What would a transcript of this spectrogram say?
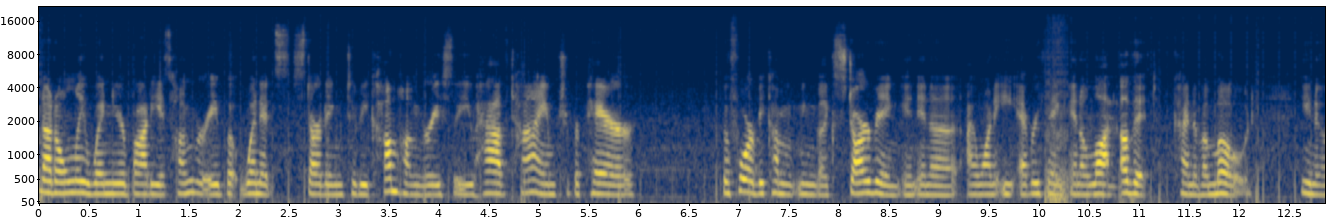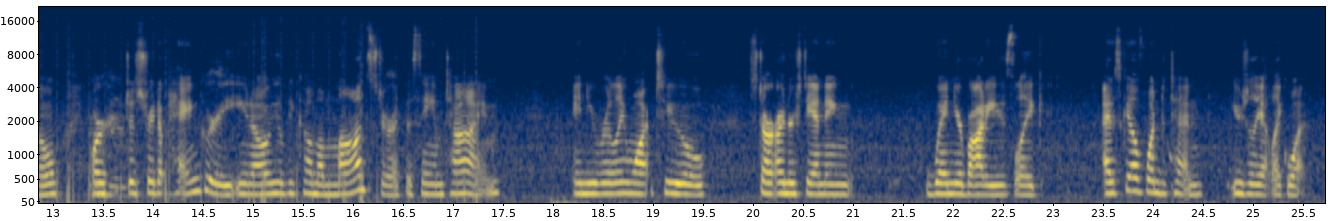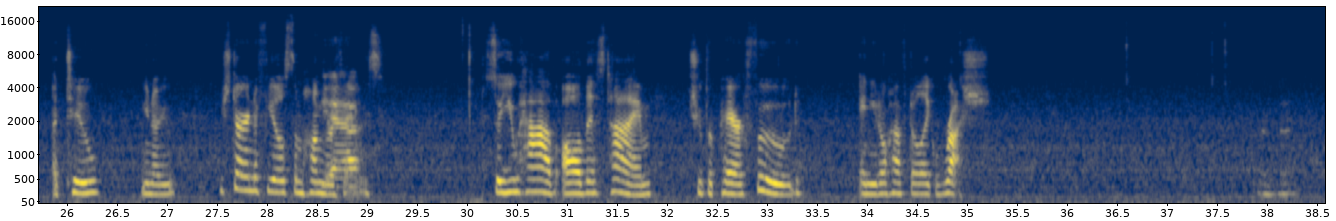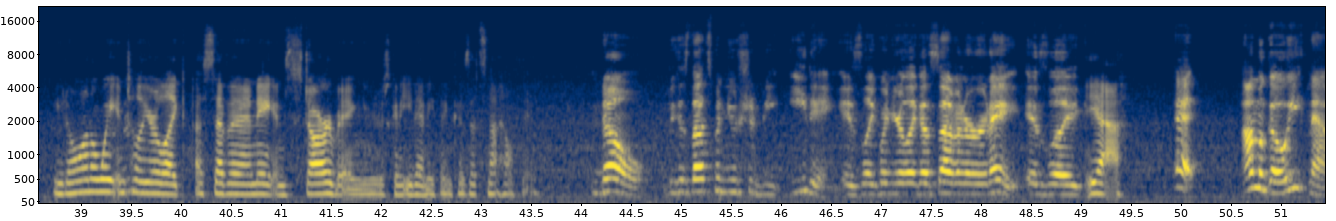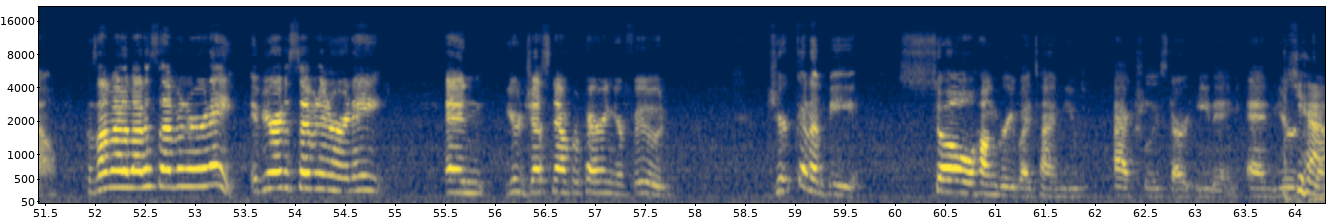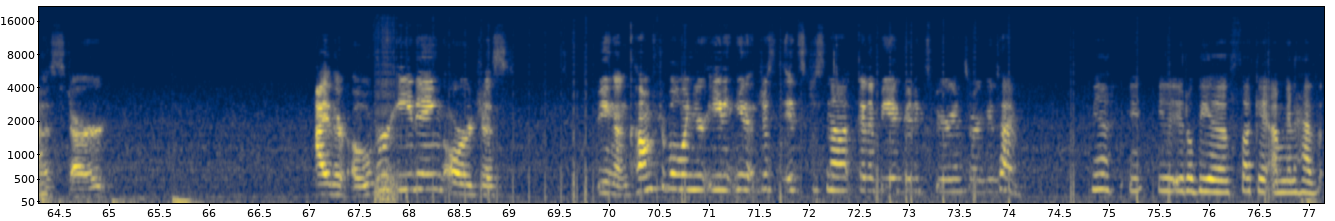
not only when your body is hungry, but when it's starting to become hungry, so you have time to prepare before becoming like starving in, in a I want to eat everything in a lot mm-hmm. of it kind of a mode, you know, or Mhm. just straight up hangry, you know, you'll become a monster at the same time. And you really want to start understanding when your body is like at a scale of 1 to 10, usually at like what? A 2, you know, you're starting to feel some hunger Yeah. things. So you have all this time to prepare food and you don't have to like rush. You don't want to wait until you're like a 7 and 8 and starving and you're just going to eat anything because that's not healthy. No, because that's when you should be eating. Is like when you're like a seven or an eight. Is like, Yeah. hey, I'm gonna go eat now because I'm at about a seven or an eight. If you're at a seven or an eight, and you're just now preparing your food, you're gonna be so hungry by the time you actually start eating, and you're Yeah. gonna start either overeating or just being uncomfortable when you're eating. You know, just it's just not gonna be a good experience or a good time. Yeah, it, it, it'll be a fuck it, I'm going to have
